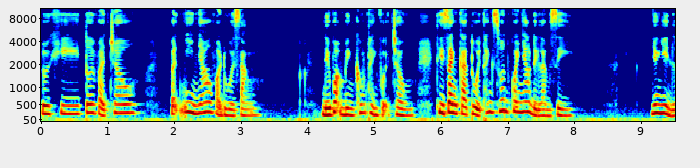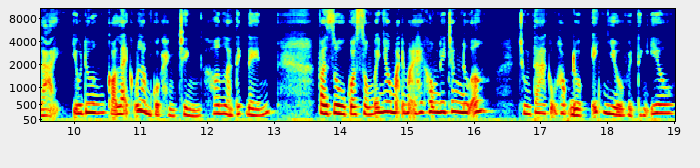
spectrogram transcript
Đôi khi tôi và Châu vẫn nhìn nhau và đùa rằng nếu bọn mình không thành vợ chồng thì dành cả tuổi thanh xuân quanh nhau để làm gì? Nhưng nhìn lại, yêu đương có lẽ cũng là một cuộc hành trình hơn là đích đến. Và dù có sống bên nhau mãi mãi hay không đi chăng nữa, chúng ta cũng học được ít nhiều về tình yêu.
